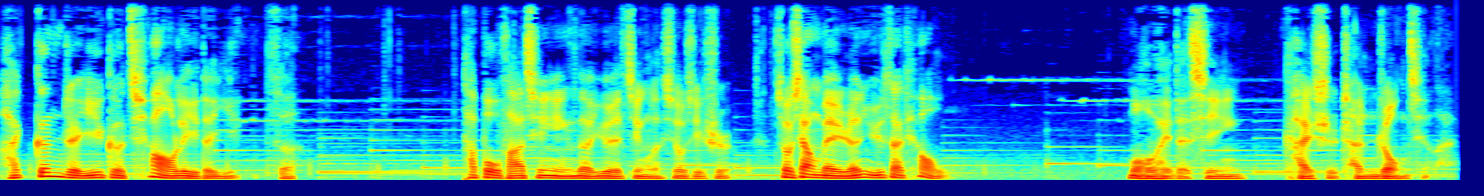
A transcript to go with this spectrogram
还跟着一个俏丽的影子。他步伐轻盈地跃进了休息室，就像美人鱼在跳舞。莫蔚的心开始沉重起来。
